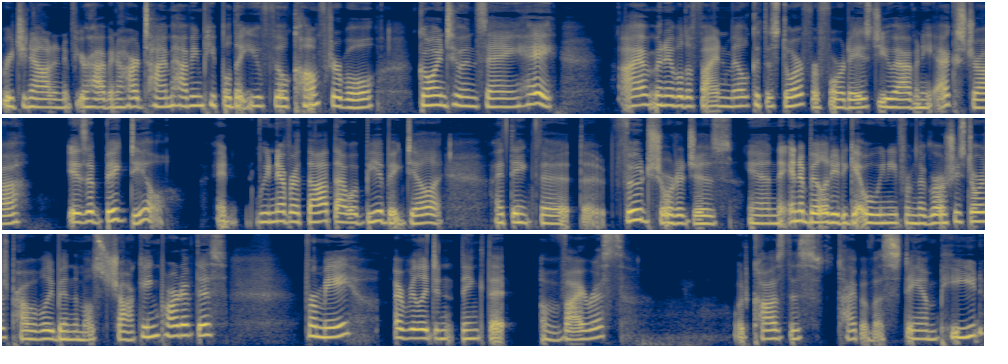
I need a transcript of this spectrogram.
reaching out. And if you're having a hard time, having people that you feel comfortable going to and saying, Hey, I haven't been able to find milk at the store for four days. Do you have any extra? Is a big deal. And we never thought that would be a big deal. I, I think the, the food shortages and the inability to get what we need from the grocery store has probably been the most shocking part of this. For me, I really didn't think that a virus would cause this type of a stampede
